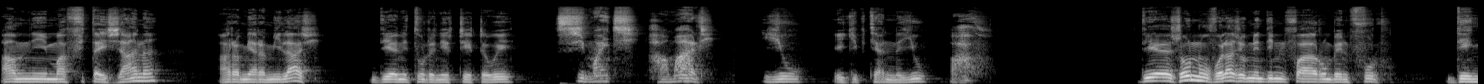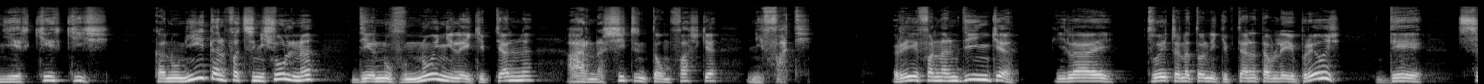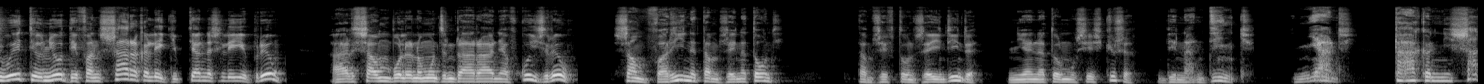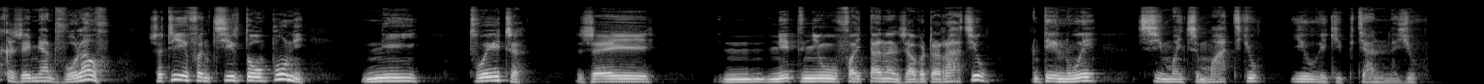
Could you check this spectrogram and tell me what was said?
amin'ny maha fitaizana ara miaramila azy dia nitondra ny eritreritra hoe tsy maintsy hamaly io Egyptiana io aho. Dia izao no voalaza eo amin'ny andininy faharoa ambin'ny folo, dia niherikerika izy, ka nony hitany fa tsy nisy olona, dia novonoiny ilay Egyptianina ary nasitriny tao amin'ny fasika ny faty. Rehefa nandinika ilay toetra nataon'ny Egyptiana tamin'ilay Hebreo izy, dia tsy hoe teo ny eo dia efa nisaraka ilay Egyptiana sy ilay Hebreo, ary samy mbola namonjy ny raharahany avokoa izy ireo. Samy variana tamin'izay nataony. Tamin'izay fotoana izay indrindra, ny aina nataon'i Mosesy kosa dia nandinika, niandry, tahaka ny saka izay miandry voalavo, satria efa nitsiry tao am-pony ny toetra izay nentiny ho fahitana ny zavatra ratsy io, dia ny hoe tsy maintsy maty koa io Egyptianina io.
